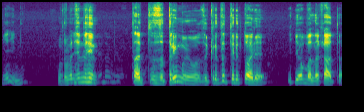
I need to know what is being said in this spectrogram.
Я їбу. Громадянин. Та затримуй його, закрита територія. Йобана хата.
